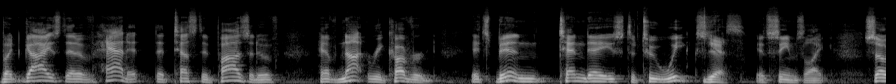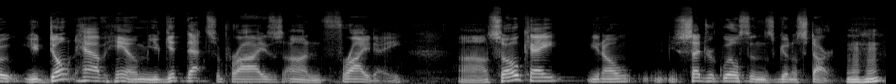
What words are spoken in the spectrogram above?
but guys that have had it that tested positive have not recovered. It's been 10 days to two weeks. Yes. It seems like. So you don't have him. You get that surprise on Friday. Uh, so, okay, you know, Cedric Wilson's going to start. Mm-hmm.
